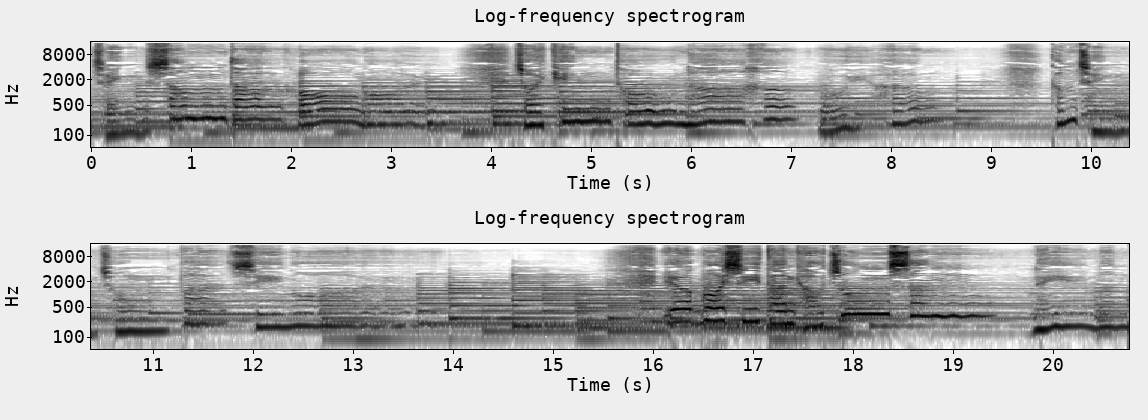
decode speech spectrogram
情深得可爱，在倾吐那刻回响，感情从不是爱。若爱是但求终身，你问，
